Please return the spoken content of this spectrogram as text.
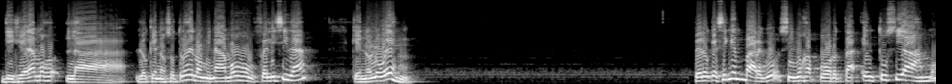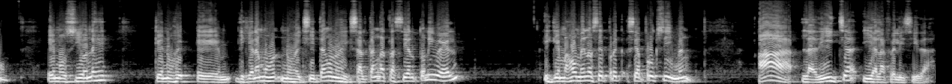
dijéramos, la, lo que nosotros denominamos felicidad, que no lo es. Pero que sin embargo, si nos aporta entusiasmo, emociones que nos, eh, dijéramos, nos excitan o nos exaltan hasta cierto nivel y que más o menos se, se aproximan a la dicha y a la felicidad.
